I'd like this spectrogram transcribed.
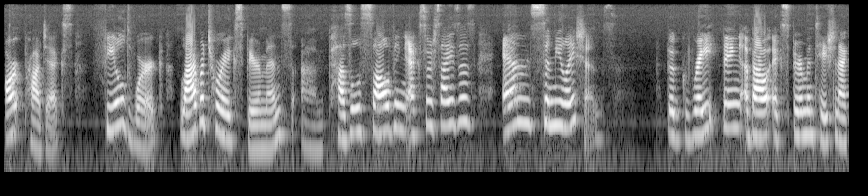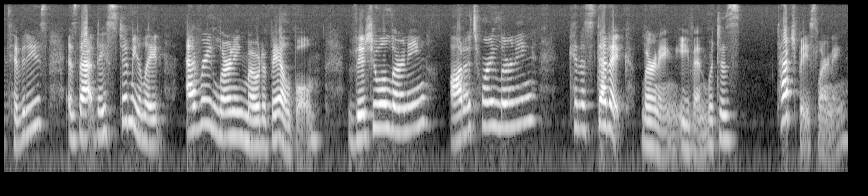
art projects, field work, laboratory experiments, um, puzzle solving exercises, and simulations. The great thing about experimentation activities is that they stimulate every learning mode available. Visual learning, auditory learning, kinesthetic learning even, which is touch-based learning.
